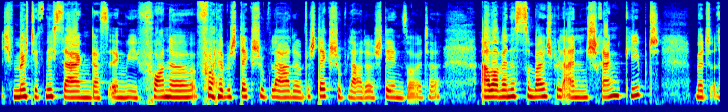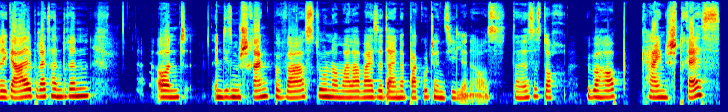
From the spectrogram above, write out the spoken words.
ich möchte jetzt nicht sagen, dass irgendwie vorne vor der Besteckschublade Besteckschublade stehen sollte. Aber wenn es zum Beispiel einen Schrank gibt mit Regalbrettern drin und in diesem Schrank bewahrst du normalerweise deine Backutensilien aus. Dann ist es doch überhaupt kein Stress,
